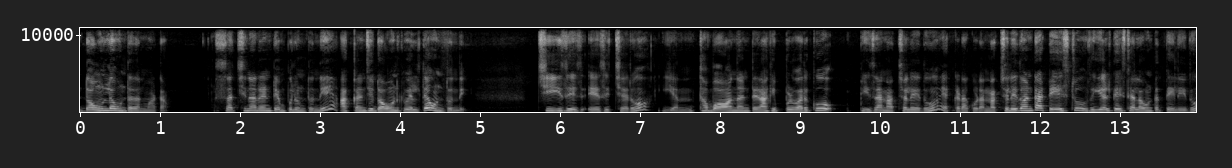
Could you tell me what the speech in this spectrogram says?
డౌన్లో ఉంటుందన్నమాట. సత్యనారాయణ టెంపుల్ ఉంటుంది. అక్కడి నుంచి డౌన్కి వెళ్తే ఉంటుంది. చీజ్ వేసి వేసి ఇచ్చారు. ఎంత బాగుందంటే నాకు ఇప్పటి వరకు పిజ్జా నచ్చలేదు ఎక్కడ కూడా. నచ్చలేదు అంటే ఆ టేస్ట్ రియల్ టేస్ట్ ఎలా ఉంటుందో తెలియదు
